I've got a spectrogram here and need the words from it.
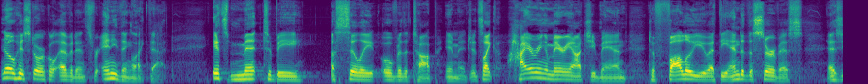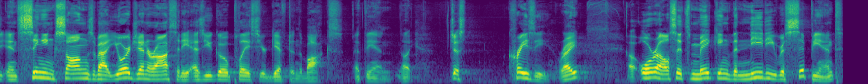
no historical evidence for anything like that. It's meant to be a silly, over the top image. It's like hiring a mariachi band to follow you at the end of the service as, and singing songs about your generosity as you go place your gift in the box at the end. Like, just crazy, right? Uh, or else it's making the needy recipient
